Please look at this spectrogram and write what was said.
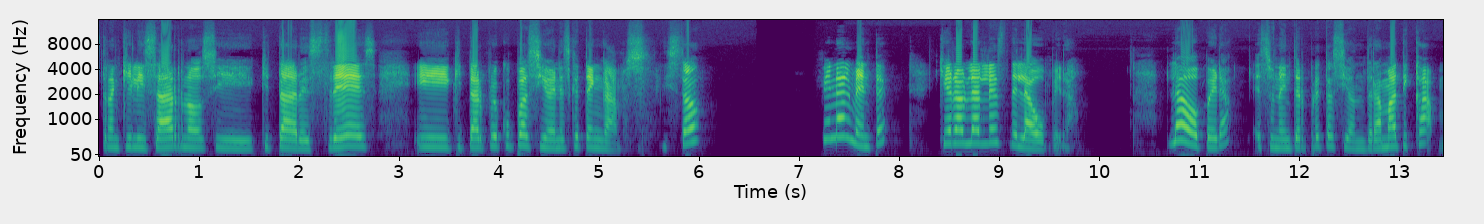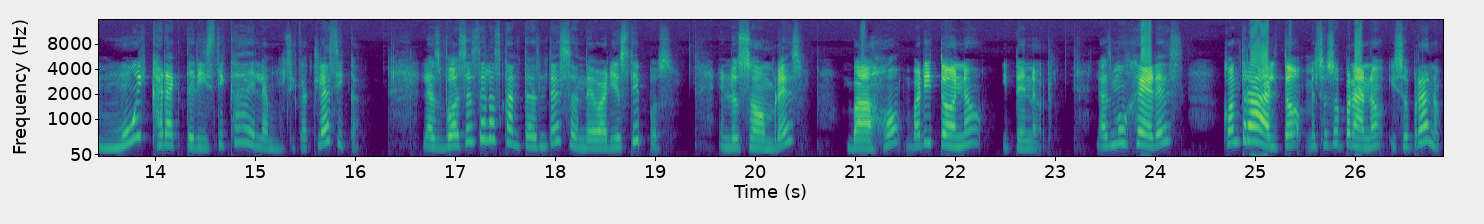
tranquilizarnos y quitar estrés y quitar preocupaciones que tengamos. ¿Listo? Finalmente, quiero hablarles de la ópera. La ópera es una interpretación dramática muy característica de la música clásica. Las voces de los cantantes son de varios tipos. En los hombres, bajo, barítono y tenor. Las mujeres, contraalto, mezzosoprano y soprano.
